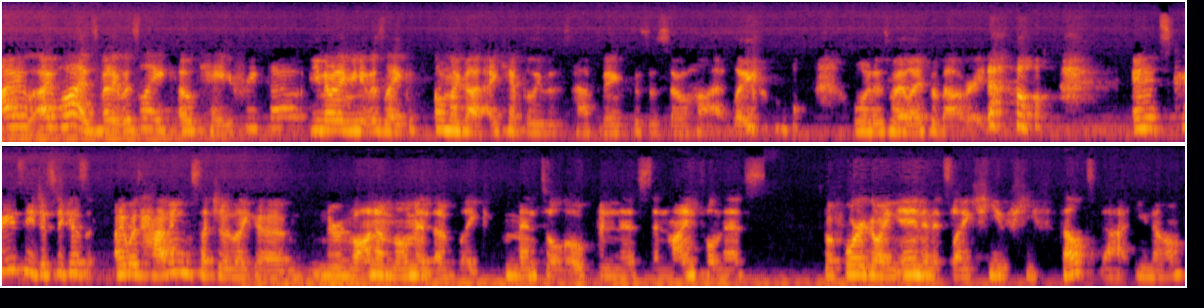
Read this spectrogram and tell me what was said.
I I was, but it was like okay, freaked out. You know what I mean? It was like, oh my god, I can't believe this is happening. This is so hot. Like, what is my life about right now? and it's crazy just because I was having such a like a nirvana moment of like mental openness and mindfulness before going in, and it's like he he felt that, you know.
